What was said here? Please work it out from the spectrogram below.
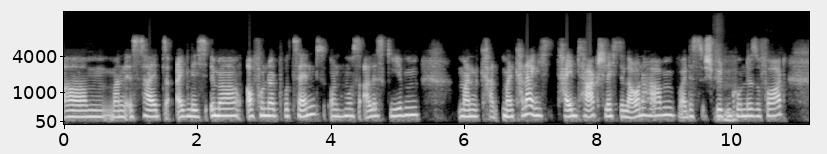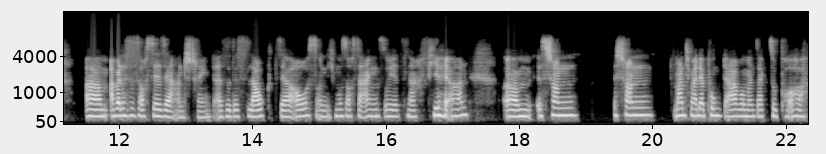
ähm, man ist halt eigentlich immer auf 100 Prozent und muss alles geben. Man kann, man kann eigentlich keinen Tag schlechte Laune haben, weil das spürt ein mhm. Kunde sofort. Ähm, aber das ist auch sehr, sehr anstrengend. Also das laugt sehr aus und ich muss auch sagen, so jetzt nach vier Jahren ähm, ist schon, ist schon manchmal der Punkt da, wo man sagt so, boah,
